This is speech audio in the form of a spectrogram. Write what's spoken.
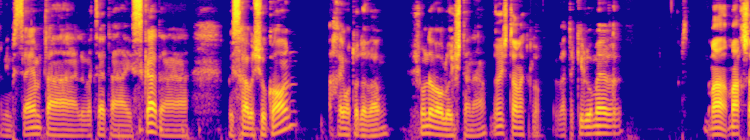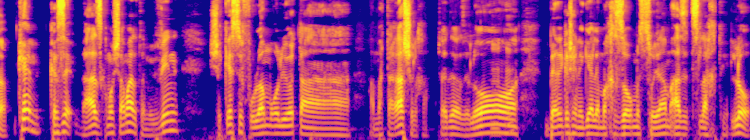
אני מסיים את ה... לבצע את העסקה, את המסחר בשוק ההון, החיים אותו דבר, שום דבר לא השתנה. לא השתנה כלום. ואתה כאילו אומר... מה, מה עכשיו? כן, כזה. ואז כמו שאמרת, אתה מבין שכסף הוא לא אמור להיות ה... המטרה שלך, בסדר? זה לא ברגע שאני אגיע למחזור מסוים, אז הצלחתי. לא.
